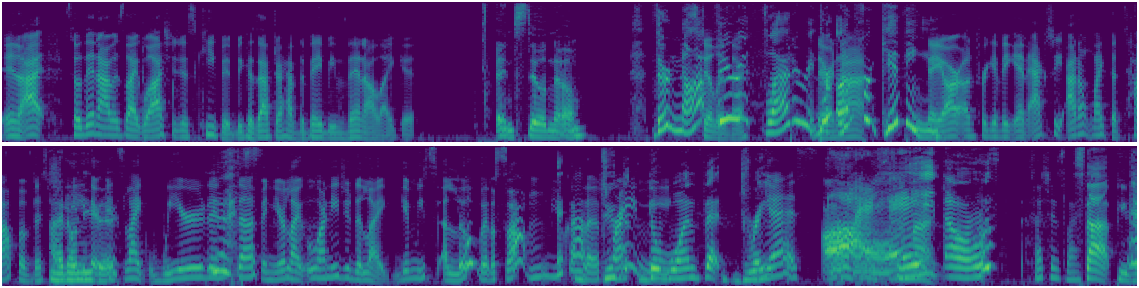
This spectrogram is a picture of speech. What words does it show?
And I so then I was like, well, I should just keep it because after I have the baby, then I like it. and still no. They're not Still very flattering. They're, They're unforgiving. They are unforgiving, and actually, I don't like the top of this one I don't either. either. It's like weird and Yes. stuff, and you're like, "Oh, I need you to like give me a little bit of something. You gotta Do frame the, me." the ones that drape. yes, Oh, I hate those. such as like Stop, people.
